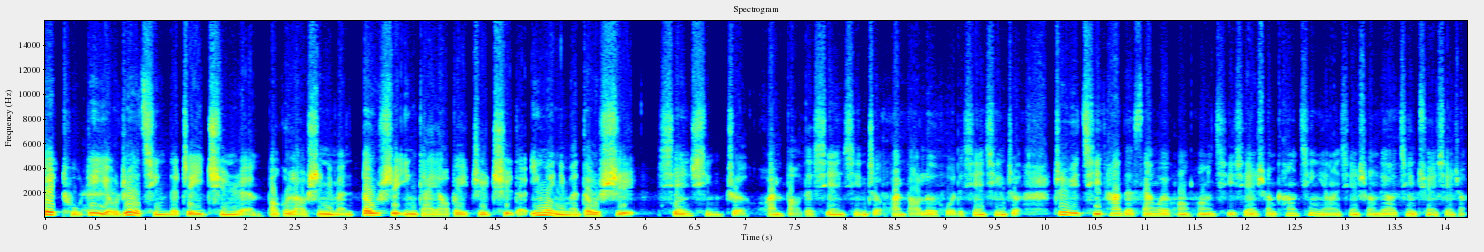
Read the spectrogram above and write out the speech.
对土地有热情的这一群人，包括老师你们，都是应该要被支持的，因为你们都是先行者，环保的先行者，环保乐活的先行者。至于其他的三位黄黄旗先生、康庆阳先生、廖庆全先生，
